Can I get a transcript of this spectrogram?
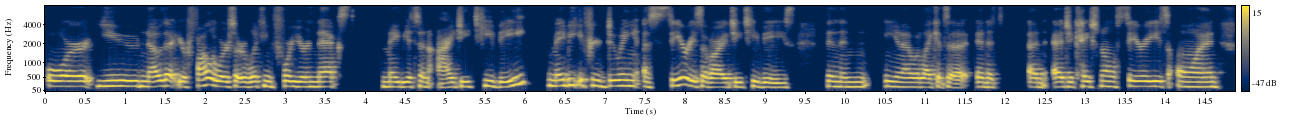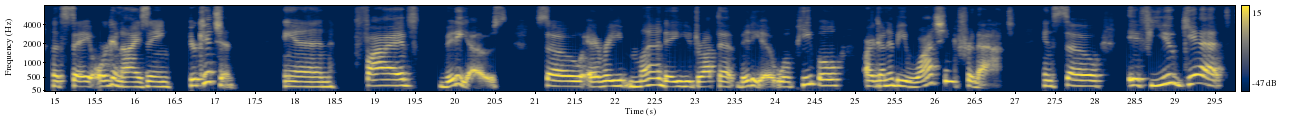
or you know that your followers are looking for your next, maybe it's an IGTV. Maybe if you're doing a series of IGTVs, then then you know like it's a and it's an educational series on, let's say, organizing your kitchen in five videos. So every Monday you drop that video. Well, people are going to be watching for that. And so if you get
